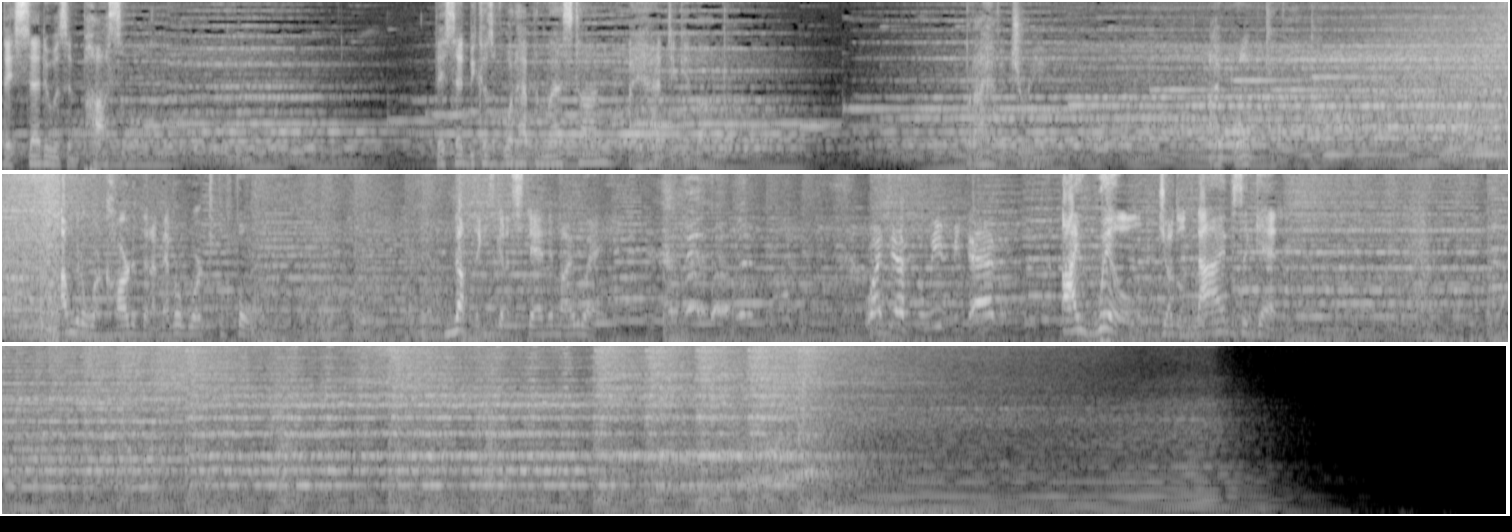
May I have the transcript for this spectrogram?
They said it was impossible. They said because of what happened last time, I had to give up. But I have a dream. I won't give up. I'm gonna work harder than I've ever worked before. Nothing's gonna stand in my way. Why'd you have to leave me, Dad? I will juggle knives again.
